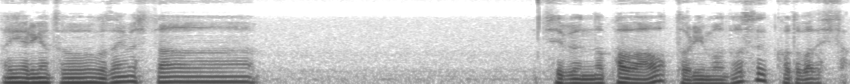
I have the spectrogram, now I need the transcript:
はい、ありがとうございました。自分のパワーを取り戻す言葉でした。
